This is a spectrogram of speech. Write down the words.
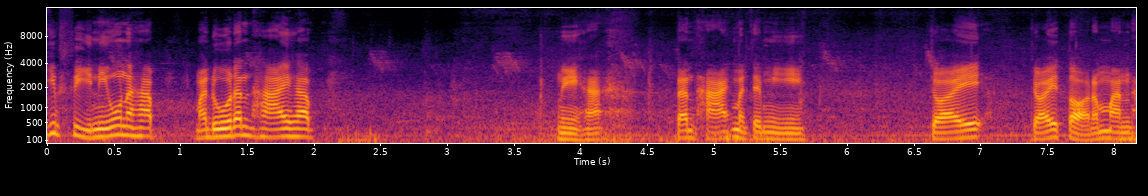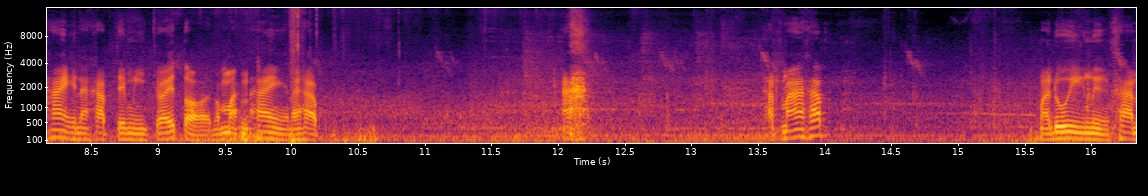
ยี่สี่นิ้วนะครับ มาดูด้านท้ายครับ นี่ฮะด้านท้ายมันจะมีจอยจอยต่อน้ำมันให้นะครับ จะมีจอยต่อน้ำมันให้นะครับอะถัดมาครับ มาดูอีกหนึ่งคัน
